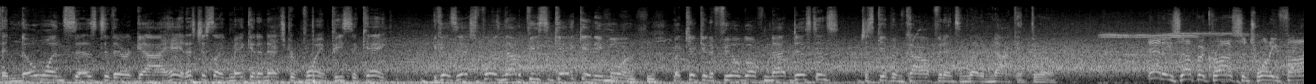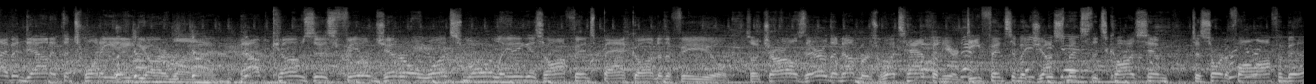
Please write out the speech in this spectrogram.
that no one says to their guy, hey, that's just like making an extra point, piece of cake. Because the extra point is not a piece of cake anymore. but kicking a field goal from that distance, just give him confidence and let him knock it through. And he's up across the 25 and down at the 28-yard line. Out comes this field general once more, leading his offense back onto the field. So, Charles, there are the numbers. What's happened here? Defensive adjustments that's caused him to sort of fall off a bit?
